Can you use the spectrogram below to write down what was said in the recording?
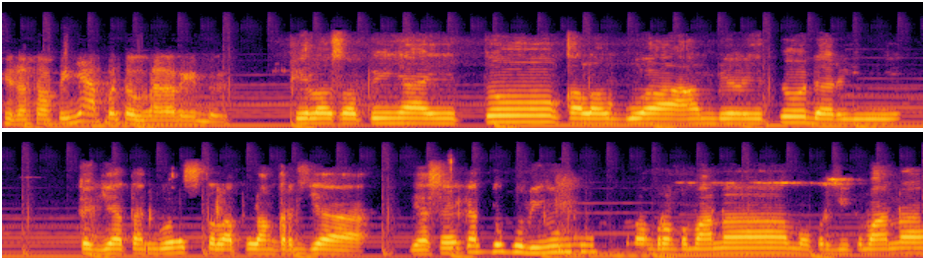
Filosofinya apa tuh ngalor ngidul? Filosofinya itu kalau gua ambil itu dari kegiatan gue setelah pulang kerja. Biasanya kan tuh gue bingung nongkrong ke mana, mau pergi ke mana.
